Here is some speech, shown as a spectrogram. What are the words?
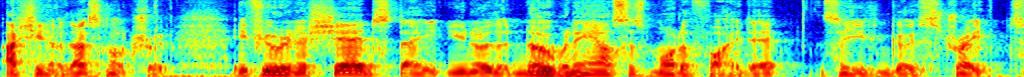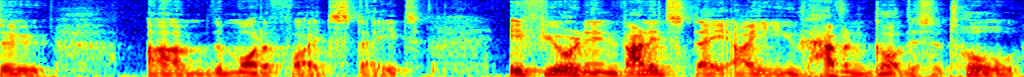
actually, no, that's not true. If you're in a shared state, you know that nobody else has modified it, so you can go straight to um, the modified state. If you're in an invalid state, i.e., you haven't got this at all,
